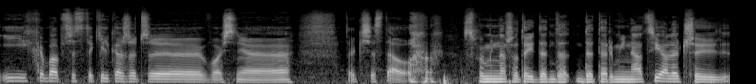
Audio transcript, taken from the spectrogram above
i chyba przez te kilka rzeczy właśnie tak się stało. Wspominasz o tej de determinacji, ale czy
